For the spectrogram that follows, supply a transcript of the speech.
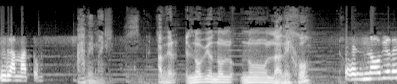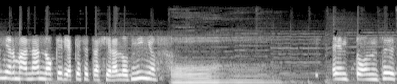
la mató. Ave María. A ver, ¿el novio no, no la dejó? El novio de mi hermana no quería que se trajera a los niños. Oh. Entonces,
